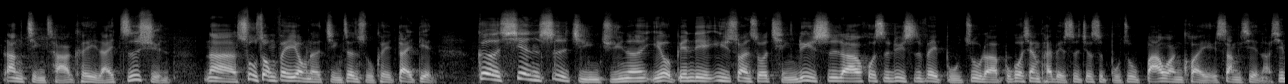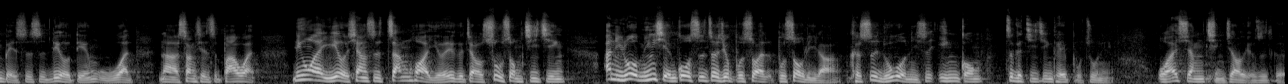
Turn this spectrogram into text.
让警察可以来咨询，那诉讼费用呢，警政署可以代垫。各县市警局呢也有编列预算，说请律师啦，或是律师费补助啦。不过像台北市就是补助八万块上限了，新北市是六点五万，那上限是八万。另外也有像是彰化有一个叫诉讼基金。啊，你如果明显过失，这就不算不受理了。可是如果你是因公，这个基金可以补助你。我还想请教，有这个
